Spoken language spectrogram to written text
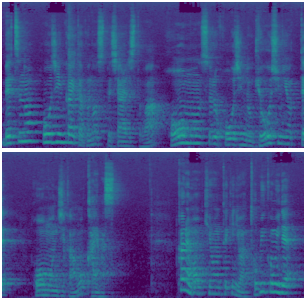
別の法人開拓のスペシャリストは訪問する法人の業種によって訪問時間を変えます。彼も基本的には飛び込みで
